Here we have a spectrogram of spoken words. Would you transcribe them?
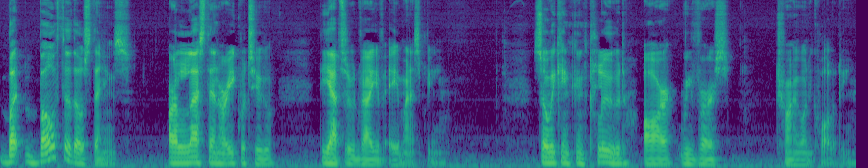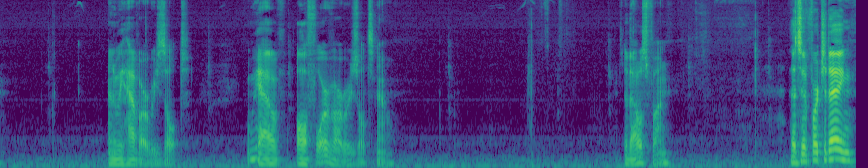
But both of those things are less than or equal to the absolute value of A minus B. So we can conclude our reverse triangle inequality. And we have our result. We have all four of our results now. That was fun. That's it for today.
